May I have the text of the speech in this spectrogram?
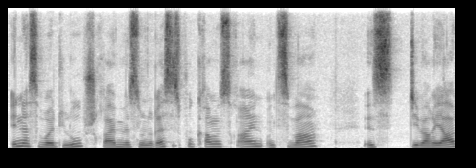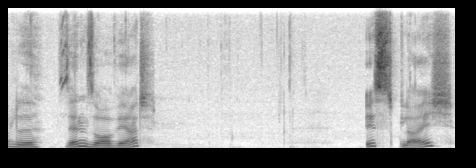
In das Void Loop schreiben wir jetzt nun den Rest des Programmes rein und zwar ist die Variable Sensorwert ist gleich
